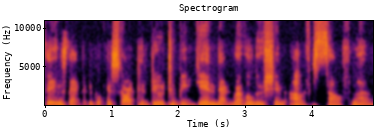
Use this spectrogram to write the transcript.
things that people can start to do to begin that revolution of self-love?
